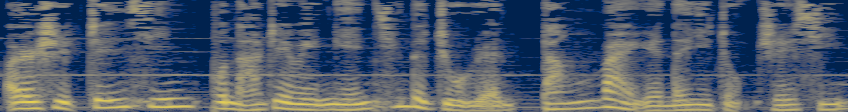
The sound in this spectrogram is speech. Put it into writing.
而是真心不拿这位年轻的主人当外人的一种知心。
